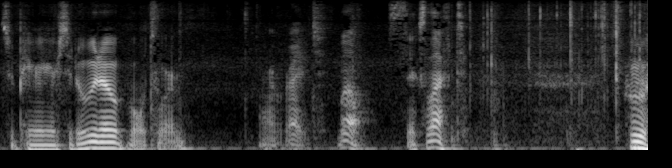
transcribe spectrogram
Superior, Sudowoodo, Voltorb. All right, well, six left. Whew.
